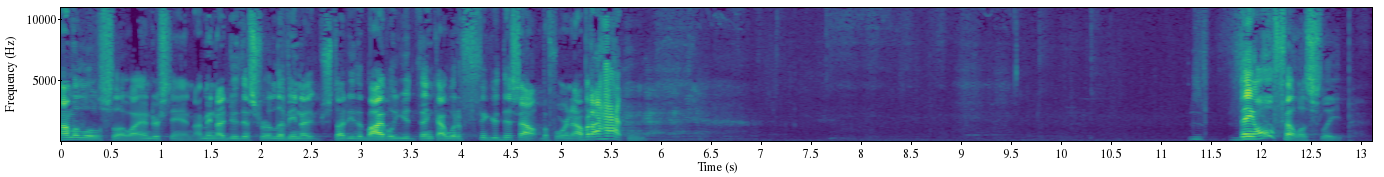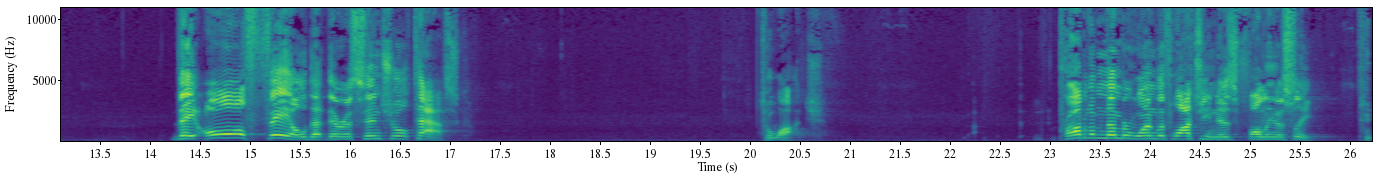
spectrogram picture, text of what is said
I'm a little slow, I understand. I mean, I do this for a living, I study the Bible. You'd think I would have figured this out before now, but I hadn't. They all fell asleep. They all failed at their essential task to watch. Problem number one with watching is falling asleep.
